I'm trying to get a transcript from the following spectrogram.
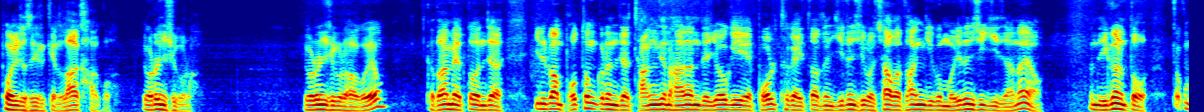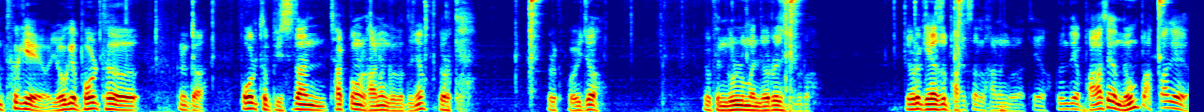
돌려서 이렇게 락하고 요런 식으로 요런 식으로 하고요. 그 다음에 또 이제 일반 보통 그런 이제 장전하는데 여기에 볼트가 있다든지 이런 식으로 잡아당기고 뭐 이런 식이잖아요. 근데 이거는 또 조금 특이해요. 요게 볼트 그러니까 볼트 비슷한 작동을 하는 거거든요. 이렇게 이렇게 보이죠? 이렇게 누르면 이런 식으로 이렇게 해서 발사를 하는 것 같아요. 그런데 방아쇠가 너무 빡빡해요.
